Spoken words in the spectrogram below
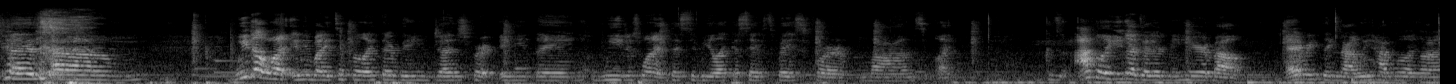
Because um, we don't want anybody to feel like they're being judged for anything. We just want this to be like a safe space for moms. Like, because I feel like you guys are going to hear about everything that we have going on.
